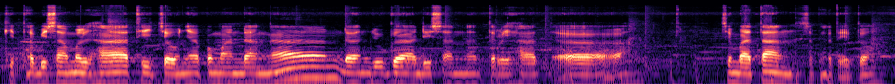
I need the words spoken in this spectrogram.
Kita bisa melihat hijaunya pemandangan dan juga di sana terlihat uh, jembatan seperti itu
